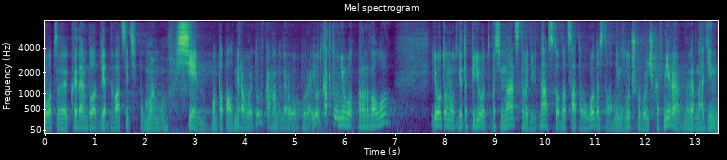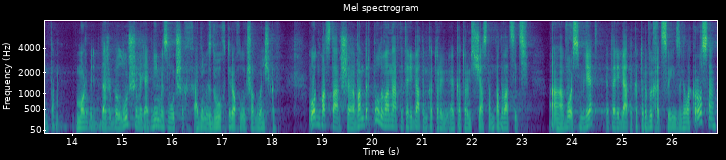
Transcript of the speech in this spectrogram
вот, э, когда ему было лет 20, по-моему, 7, он попал в мировой тур, в команду мирового тура. И вот как-то у него прорвало, и вот он вот где-то в период 18, 19, 20 года стал одним из лучших гонщиков мира. Наверное, один, там, может быть, даже был лучшим или одним из лучших, одним из двух-трех лучших гонщиков. Он постарше. Ван дер Пул и Ван Арт это ребятам, которым, которым сейчас там по 28 лет. Это ребята, которые выходцы из велокросса.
